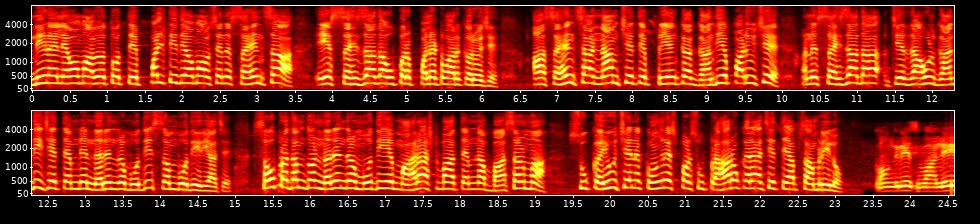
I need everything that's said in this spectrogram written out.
નિર્ણય લેવામાં આવ્યો હતો તે પલટી દેવામાં આવશે અને શહેનશાહ એ શહેજાદા ઉપર પલટવાર કર્યો છે આ શહેનશાહ નામ છે તે પ્રિયંકા ગાંધીએ પાડ્યું છે અને શહેજાદા જે રાહુલ ગાંધી છે તેમને નરેન્દ્ર મોદી સંબોધી રહ્યા છે સૌપ્રથમ તો નરેન્દ્ર મોદીએ મહારાષ્ટ્રમાં તેમના ભાષણમાં શું કહ્યું છે અને કોંગ્રેસ પર શું પ્રહારો કર્યા છે તે આપ સાંભળી લો कांग्रेस वाले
